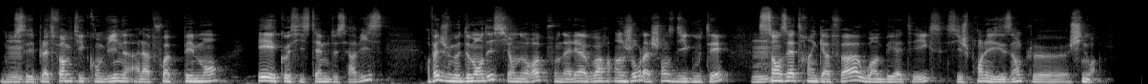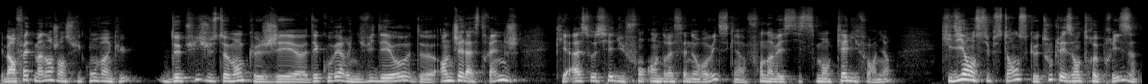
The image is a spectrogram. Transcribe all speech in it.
donc, Mhm. c'est des plateformes qui combinent à la fois paiement et écosystème de services. En fait, je me demandais si en Europe, on allait avoir un jour la chance d'y goûter, Mhm. sans être un GAFA ou un BATX, si je prends les exemples euh, chinois. Et ben en fait, maintenant, j'en suis convaincu, depuis justement que j'ai euh, découvert une vidéo de Angela Strange, qui est associée du fonds Andreessen Horowitz, qui est un fonds d'investissement californien, qui dit en substance que toutes les entreprises,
